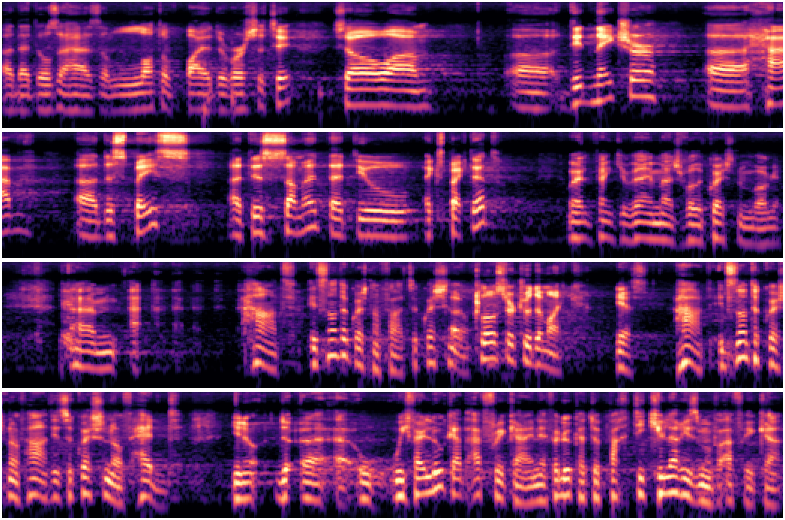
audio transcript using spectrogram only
uh, that also has a lot of biodiversity. So um, uh, did nature uh, have the space at this summit that you expected? Well, thank you very much for the question, Borge. Um, heart, it's not a question of heart, it's a question of... Closer to the mic. Yes, heart. It's not a question of heart, it's a question of head. You know, the, uh, uh, if I look at Africa and if I look at the particularism of Africa,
